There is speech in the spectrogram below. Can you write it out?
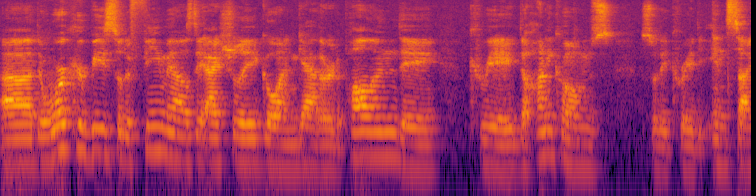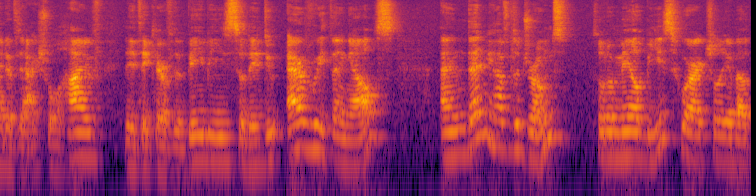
uh, the worker bees, so the females, they actually go and gather the pollen. They create the honeycombs, so they create the inside of the actual hive. They take care of the babies, so they do everything else. And then you have the drones, so the male bees, who are actually about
